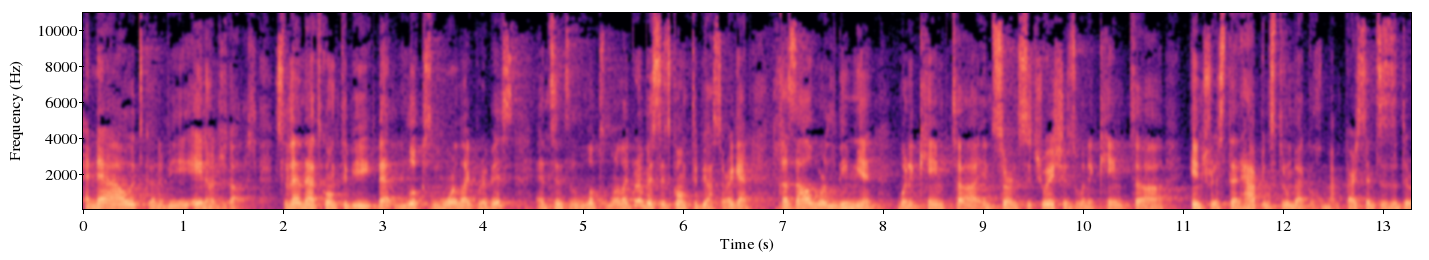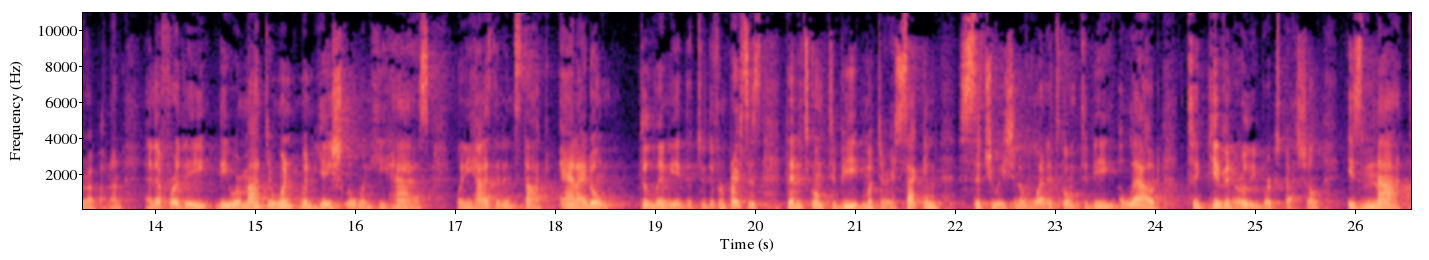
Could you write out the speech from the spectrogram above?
and now it's going to be eight hundred dollars, so then that's going to be that looks more like ribis, and since it looks more like ribis, it's going to be usher. Again, Chazal were lenient when it came to in certain situations when it came to interest that happens through mekach memkar, since it's a dirabanan, and therefore they they were matter when when yeshlo when he has when he has it in stock, and I don't delineate the two different prices, then it's going to be mutter. A second situation of when it's going to be allowed to give an early bird special is not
